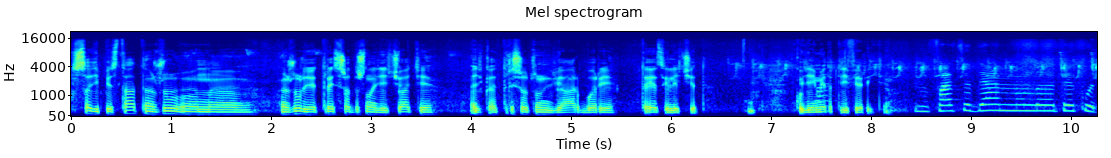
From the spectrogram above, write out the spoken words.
S-a depistat în jur, în, în jur de 361 de cioate adică 300 de arbori tăieți ilicit, cu diametri diferite. În față de anul trecut,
